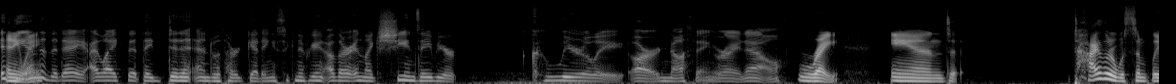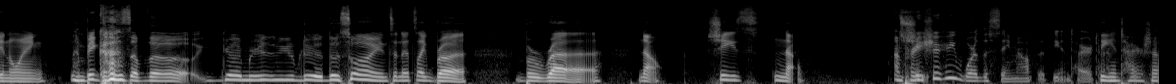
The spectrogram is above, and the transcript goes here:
At anyway, the end of the day, I like that they didn't end with her getting a significant other, and like she and Xavier clearly are nothing right now. Right. And Tyler was simply annoying because of the the, the signs and it's like bruh bruh. No. She's no. I'm pretty She- sure he wore the same outfit the entire time. The entire show.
